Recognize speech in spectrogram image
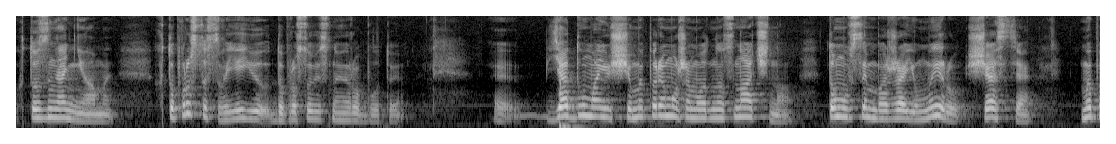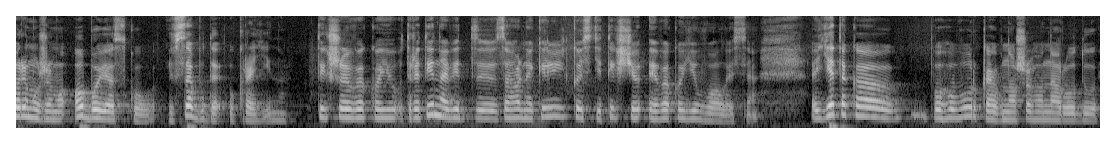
хто знаннями, хто просто своєю добросовісною роботою. Е, Я думаю, що ми переможемо однозначно, тому всім бажаю миру, щастя. Ми переможемо обов'язково, і все буде Україна. Тих, що евакую... третина від е, загальної кількості тих, що евакуювалися. Є така поговорка в нашого народу:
